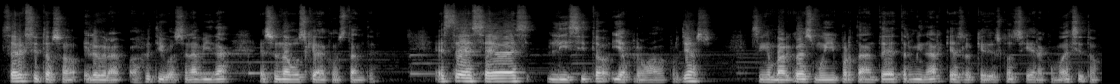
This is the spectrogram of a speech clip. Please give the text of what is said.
Ser exitoso y lograr objetivos en la vida es una búsqueda constante. Este deseo es lícito y aprobado por Dios. Sin embargo, es muy importante determinar qué es lo que Dios considera como éxito,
